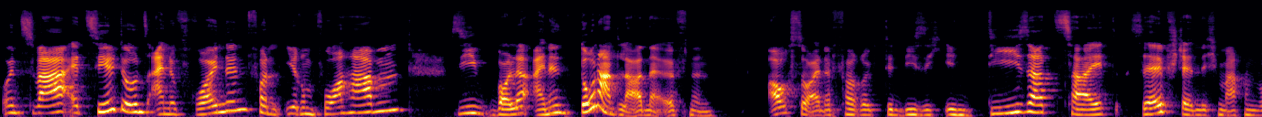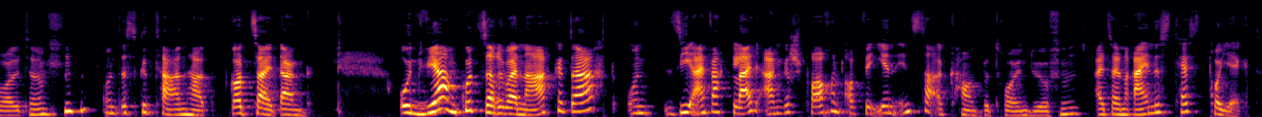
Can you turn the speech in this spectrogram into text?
Und zwar erzählte uns eine Freundin von ihrem Vorhaben, sie wolle einen Donutladen eröffnen. Auch so eine Verrückte, die sich in dieser Zeit selbstständig machen wollte und es getan hat. Gott sei Dank. Und wir haben kurz darüber nachgedacht und sie einfach gleich angesprochen, ob wir ihren Insta-Account betreuen dürfen, als ein reines Testprojekt.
